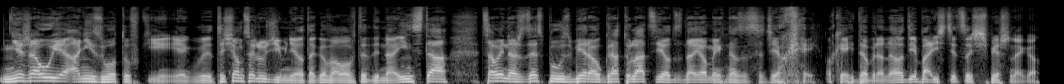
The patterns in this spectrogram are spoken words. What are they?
Nie żałuję ani złotówki. Jakby tysiące ludzi mnie otagowało wtedy na Insta. Cały nasz zespół zbierał gratulacje od znajomych na zasadzie okej, okej, dobra, no odjebaliście coś śmiesznego.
